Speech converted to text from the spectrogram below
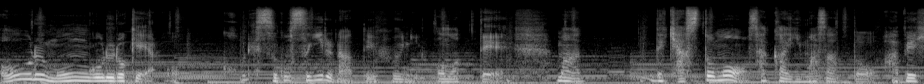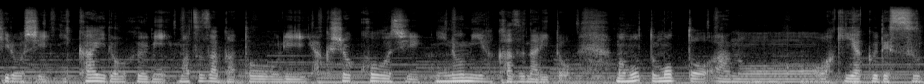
オールモンゴルロケやろ。これすごすぎるなっていうふうに思って。まあでキャストも堺雅人阿部寛二階堂ふみ松坂桃李役所広司二宮和也と、まあ、もっともっと、あのー、脇役ですっ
